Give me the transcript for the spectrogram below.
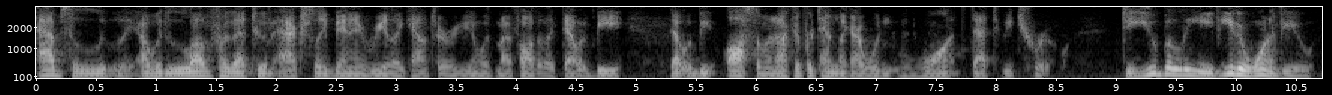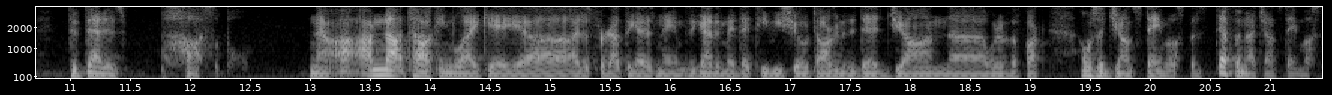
Absolutely. I would love for that to have actually been a real encounter, you know, with my father. Like that would be that would be awesome. I'm not going to pretend like I wouldn't want that to be true. Do you believe either one of you that that is possible? Now, I, am not talking like a. Uh, I just forgot the guy's name. The guy that made that TV show, Talking to the Dead, John, uh, whatever the fuck. I almost said John Stamos, but it's definitely not John Stamos.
